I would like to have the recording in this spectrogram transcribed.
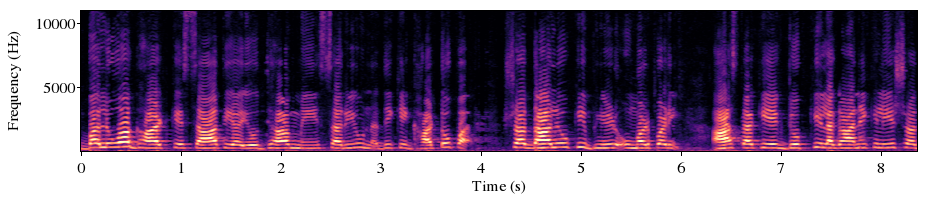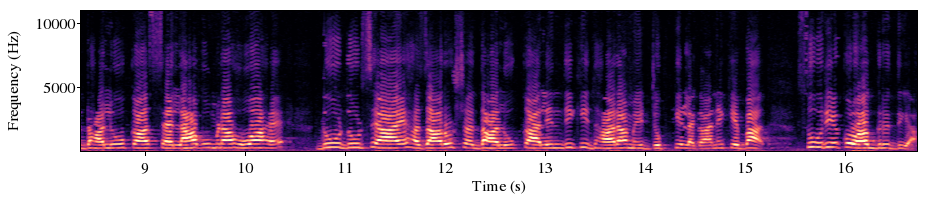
बलुआ घाट के साथ अयोध्या में सरयू नदी के घाटों पर श्रद्धालुओं की भीड़ उमड़ पड़ी। आस्था की एक डुबकी लगाने के लिए श्रद्धालुओं का सैलाब उमड़ा हुआ है। दूर दूर से आए हज़ारों श्रद्धालु कालिंदी की धारा में डुबकी लगाने के बाद सूर्य को अग्र दिया।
